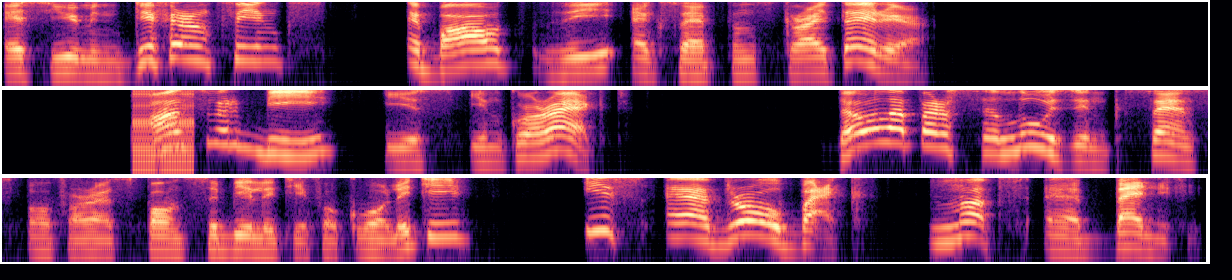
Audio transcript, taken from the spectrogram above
assuming different things about the acceptance criteria. Answer B is incorrect. Developers losing sense of responsibility for quality is a drawback, not a benefit.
